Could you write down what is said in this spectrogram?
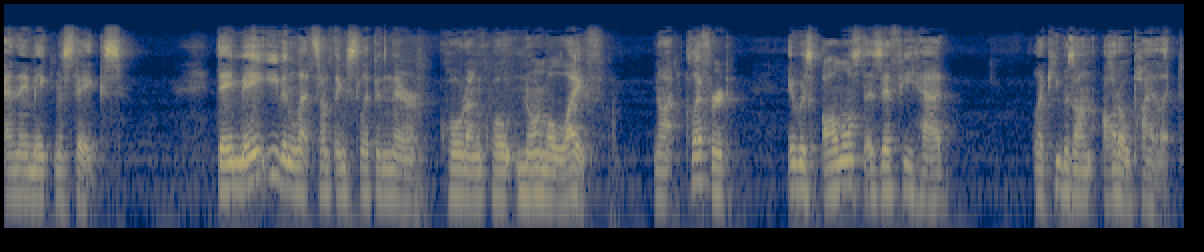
and they make mistakes. They may even let something slip in their quote unquote normal life. Not Clifford. It was almost as if he had, like he was on autopilot.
